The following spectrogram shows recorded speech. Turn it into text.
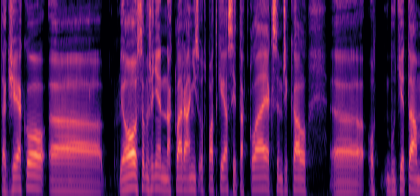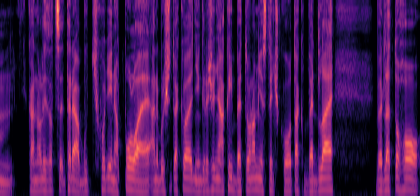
Takže jako, uh, jo, samozřejmě nakládání s odpadky asi takhle, jak jsem říkal, uh, od, buď je tam kanalizace, teda buď chodí na pole, anebo když je takhle někde, že nějaký beton a městečko, tak vedle, vedle toho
